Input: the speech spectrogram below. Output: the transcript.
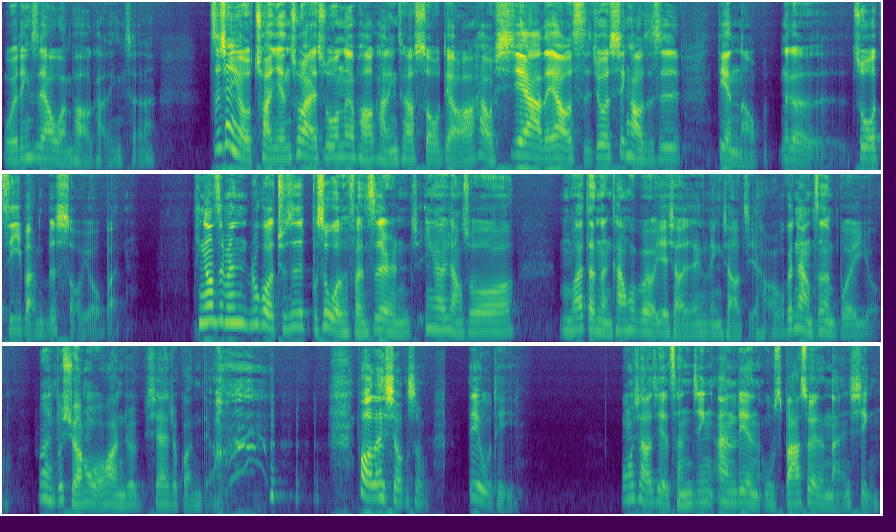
我一定是要玩跑卡丁车的。之前有传言出来说那个跑卡丁车要收掉，然后还有吓得要死，就幸好只是电脑那个桌机版，不是手游版。听到这边，如果就是不是我的粉丝的人，应该会想说。我们再等等看会不会有叶小姐跟林小姐。好了，我跟你讲，真的不会有。如果你不喜欢我的话，你就现在就关掉。不知道在凶什么。第五题，翁小姐曾经暗恋五十八岁的男性，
